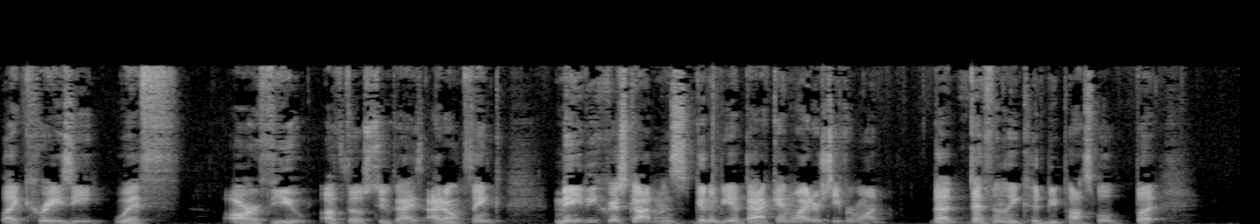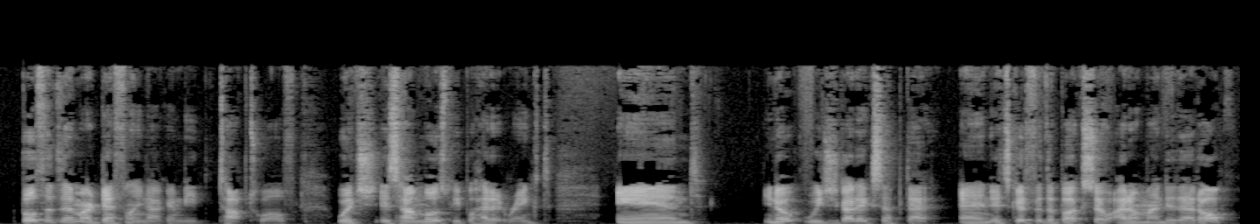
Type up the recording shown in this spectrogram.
like crazy with our view of those two guys. I don't think maybe Chris Godwin's going to be a back end wide receiver one. That definitely could be possible, but both of them are definitely not going to be top 12, which is how most people had it ranked. And you know, we just got to accept that. And it's good for the Bucks, so I don't mind it at all.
